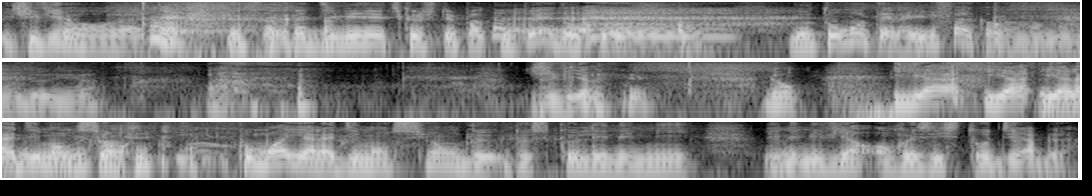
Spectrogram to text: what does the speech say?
j'y viens. Non, ouais, attends, ça fait 10 minutes que je t'ai pas coupé, donc euh, l'autoroute, elle a eu le fa quand même à un moment donné. hein. J'y viens. Donc, il y a, il y a, il y a la dimension, pour moi, il y a la dimension de, de ce que l'ennemi, l'ennemi vient, on résiste au diable.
